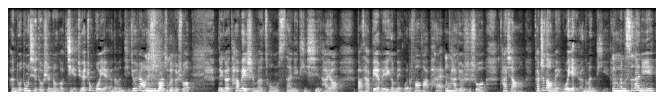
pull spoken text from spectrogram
很多东西都是能够解决中国演员的问题。就像雷斯巴斯伯格说。那个他为什么从斯坦尼体系，他要把它变为一个美国的方法派？他就是说，他想他知道美国演员的问题。那么斯坦尼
